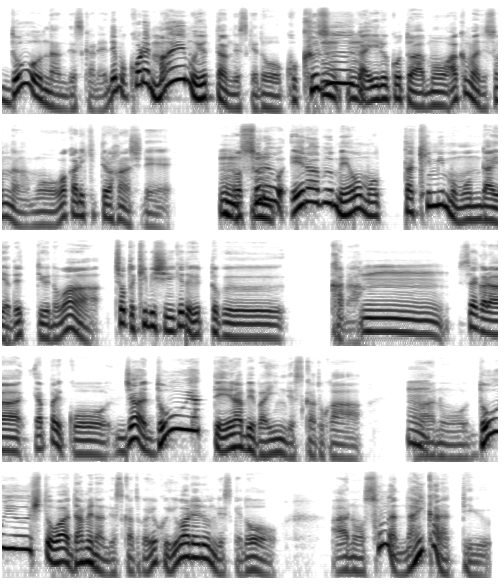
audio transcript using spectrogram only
どうなんですかね。でもこれ前も言ったんですけど、こう、クズがいることはもうあくまでそんなのはもう分かりきってる話で、うんそれ、を選ぶ目を持った君も問題やでっていうのは、ちょっと厳しいけど言っとくかな。うん。うんそやから、やっぱりこう、じゃあどうやって選べばいいんですかとか、うんあの、どういう人はダメなんですかとかよく言われるんですけど、あの、そんなんないからっていう。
